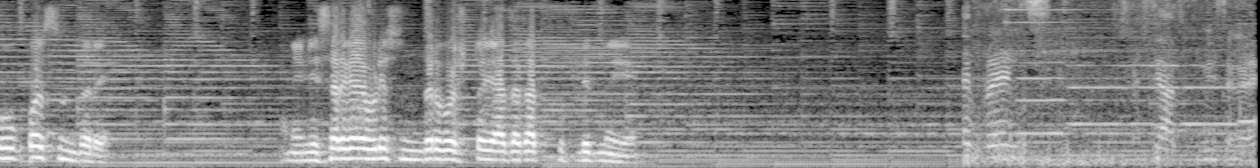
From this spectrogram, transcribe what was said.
खूपच सुंदर आहे. आणि निसर्ग एवढी सुंदर गोष्ट या जगात कुठलीच नाहीये. फ्रेंड्स सगळे.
